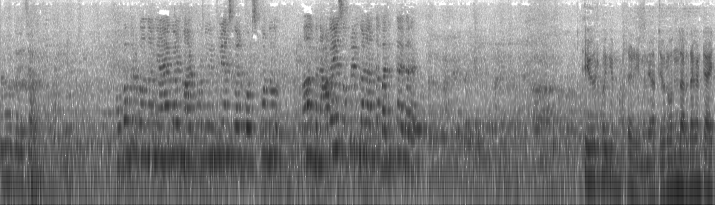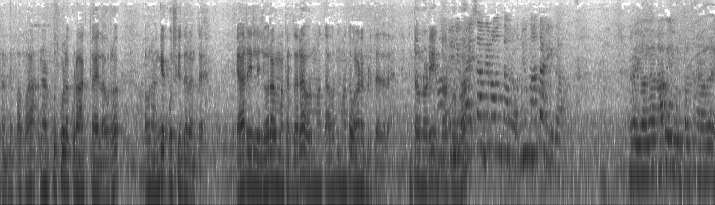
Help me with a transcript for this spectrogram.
ಅನ್ನುವಂಥ ವಿಚಾರ ನ್ಯಾಯಗಳು ಮಾಡ್ಕೊಂಡು ಇನ್ಫ್ಲೂಯೆನ್ಸ್ಗಳು ಕೊಡ್ಸ್ಕೊಂಡು ನಾವೇ ಸುಪ್ರೀಂಗಳು ಅಂತ ಬದುಕ್ತಾ ಇದ್ದಾರೆ. ಇವ್ರ ಬಗ್ಗೆ ಮಾತಾಡಿ ಮನೆ ಆಯ್ತು ಇವ್ರು ಒಂದು ಅರ್ಧ ಗಂಟೆ ಆಯ್ತಂತೆ ಪಾಪ. ನಾನು ಕೂತ್ಕೊಳ್ಳೋಕೆ ಕೂಡ ಆಗ್ತಾ ಇಲ್ಲ ಅವರು. ಅವ್ರು ಹಂಗೆ ಕೂರಿಸಿದ್ದಾರಂತೆ. ಯಾರು ಇಲ್ಲಿ ಜೋರಾಗಿ ಮಾತಾಡ್ತಾರೆ ಅವ್ರ ಮಾತು ಅವ್ರನ್ನ ಮಾತಾ ಹೊರಗಡೆ ಬಿಡ್ತಾ ಇದ್ದಾರೆ. ಇಂಥವ್ರು ನೋಡಿ ಇಂಥವ್ರು ಪಾಪ. ವಯಸ್ಸಾಗಿರೋ ನೀವು ಮಾತಾಡಿ ಈಗ. ಅಂದ್ರೆ ಇವಾಗ ನಾವೇ ಇವ್ರು ಕಳ್ಸೋಣ ಒಳಗಡೆ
